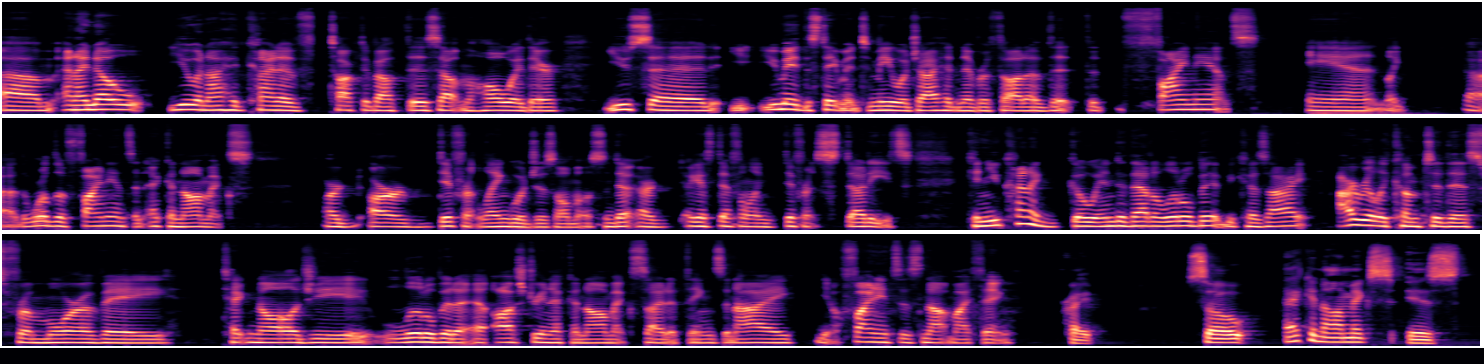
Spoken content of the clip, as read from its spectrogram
um, and I know you and I had kind of talked about this out in the hallway there. You said you, you made the statement to me, which I had never thought of, that the finance and like uh, the worlds of finance and economics are are different languages almost, and de- are I guess definitely different studies. Can you kind of go into that a little bit because I I really come to this from more of a technology, a little bit of Austrian economics side of things, and I, you know, finance is not my thing. Right. So economics is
